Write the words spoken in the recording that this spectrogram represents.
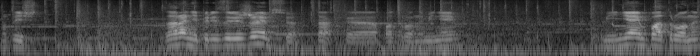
Отлично. Заранее перезаряжаем все. Так, э, патроны меняем. Меняем патроны.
